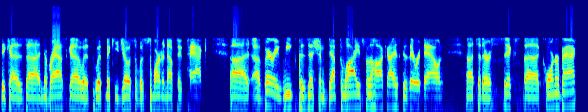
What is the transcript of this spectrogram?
because uh, Nebraska with with Mickey Joseph was smart enough to attack uh, a very weak position depth wise for the Hawkeyes because they were down uh, to their sixth uh, cornerback.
